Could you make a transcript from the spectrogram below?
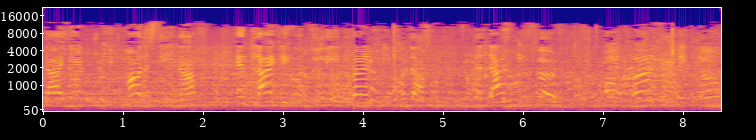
dialogue with modesty enough and likelihood to lead. Burn into dust. The dust is earth. Of earth is made low.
